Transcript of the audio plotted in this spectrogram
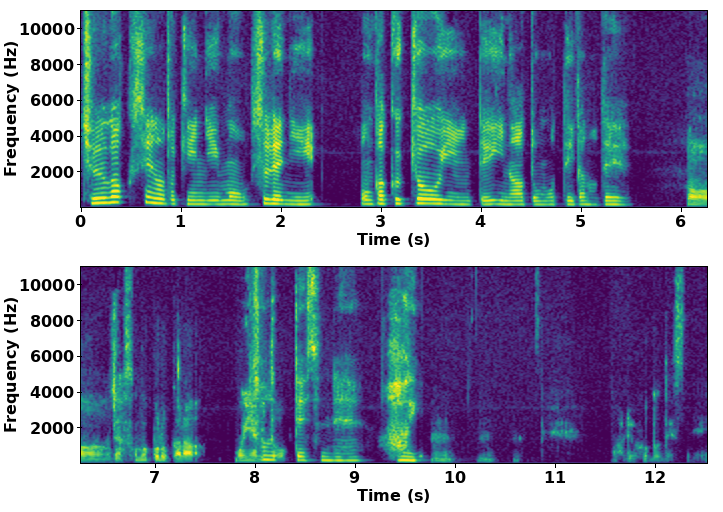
中学生の時にもうすでに音楽教員っていいなと思っていたのでああ、じゃあその頃からぼんやりそうと。ですねはいうんうんうんなるほどですね。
